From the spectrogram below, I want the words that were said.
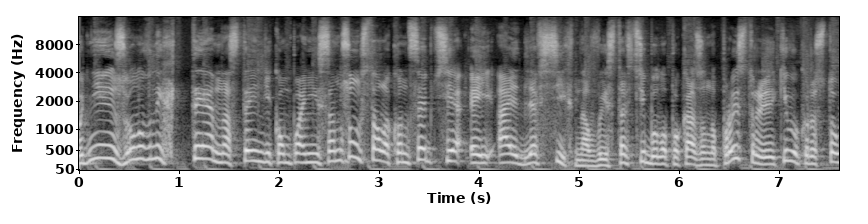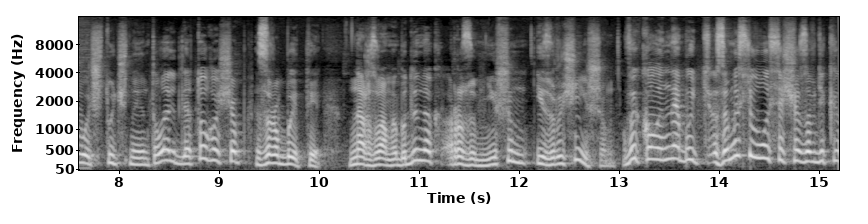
Однією з головних тем на стенді компанії Samsung стала концепція AI для всіх. На виставці було показано пристрої, які використовують штучний інтелект для того, щоб зробити наш з вами будинок розумнішим і зручнішим. Ви коли-небудь замислювалися, що завдяки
